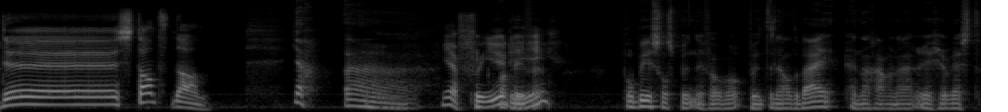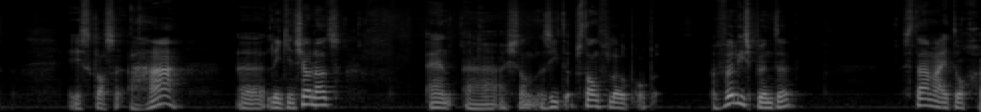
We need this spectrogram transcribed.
de stand dan. Ja. eh Ja, voor jullie. even. probeersels.info.nl erbij. En dan gaan we naar Regio West, eerste klasse H. Eh link in de show notes. En als je dan ziet op standverloop op verliespunten, staan wij toch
